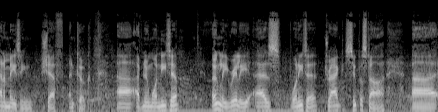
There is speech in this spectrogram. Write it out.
an amazing chef and cook. Uh, I've known Juanita only really as Juanita, drag superstar, uh,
